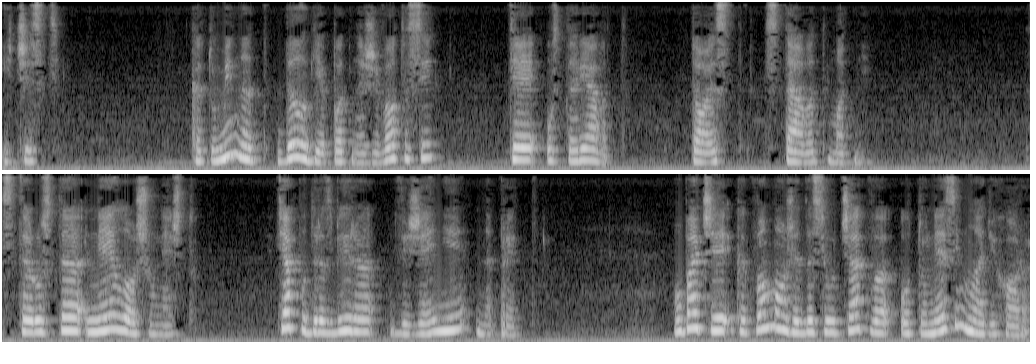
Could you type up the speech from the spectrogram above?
и чисти. Като минат дългия път на живота си, те остаряват, т.е. стават мътни. Старостта не е лошо нещо. Тя подразбира движение напред. Обаче какво може да се очаква от онези млади хора,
